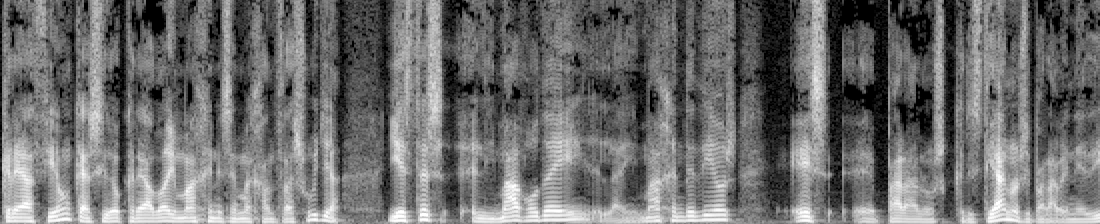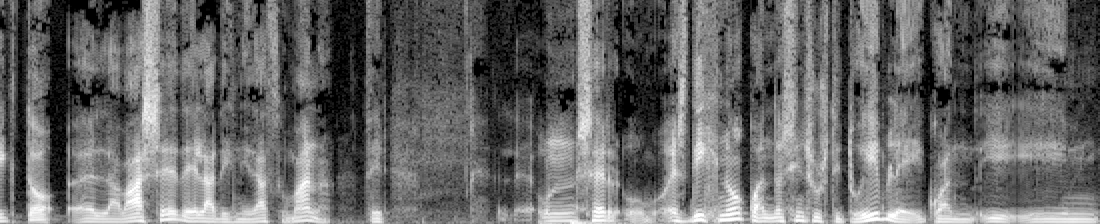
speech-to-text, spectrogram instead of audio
creación que ha sido creado a imagen y semejanza suya. Y este es el imago Dei, la imagen de Dios, es eh, para los cristianos y para Benedicto la base de la dignidad humana. Es decir, un ser es digno cuando es insustituible y cuando y,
